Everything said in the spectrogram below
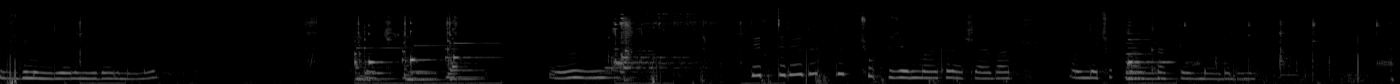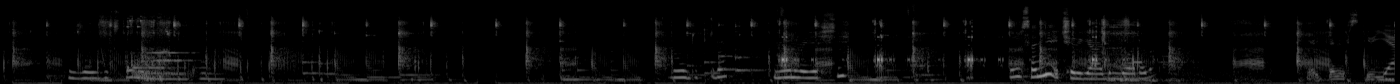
Üzgünüm diyelim gidelim hemen. Çok güzelim arkadaşlar ben. Oyunda çok güzel karakterim vardı benim. Güzellik istemiyorum. Ne oldu Duran? Önüme geçtin? Oğlum sen niye içeri geldin bu arada? Ya canım istiyor ya.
